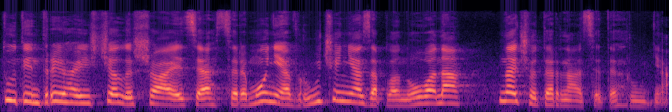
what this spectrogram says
Тут інтрига іще лишається. Церемонія вручення запланована на 14 грудня.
